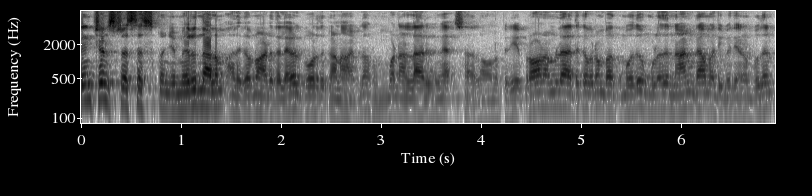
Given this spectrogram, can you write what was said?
டென்ஷன் ஸ்ட்ரெஸ்ஸஸ் கொஞ்சம் இருந்தாலும் அதுக்கப்புறம் அடுத்த லெவல் போகிறதுக்கான வாய்ப்புலாம் ரொம்ப நல்லா இருக்குங்க. ஸோ அதெல்லாம் ஒன்றும் பெரிய ப்ராப்ளம் இல்லை. அதுக்கப்புறம் பார்க்கும்போது உங்களது நான்காம் அதிபதியான புதன்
